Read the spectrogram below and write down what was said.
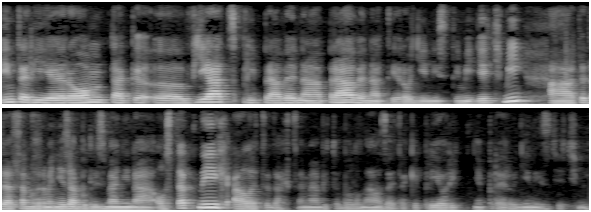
interiérom tak uh, viac pripravená práve na tie rodiny s tými deťmi. A teda samozrejme nezabudli sme ani na ostatných, ale teda chceme, aby to bolo naozaj také prioritne pre rodiny s deťmi.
